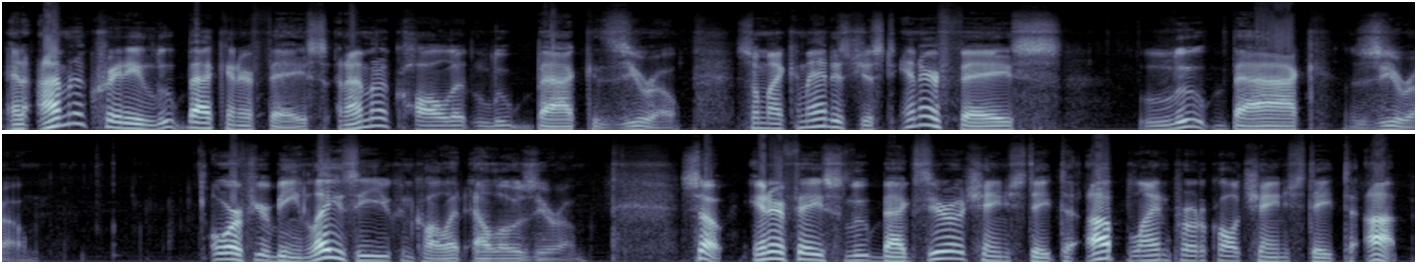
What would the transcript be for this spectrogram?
and I'm going to create a loopback interface, and I'm going to call it loopback 0. So my command is just interface loopback 0. Or if you're being lazy, you can call it LO0. So, interface loopback 0 change state to up, line protocol change state to up.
